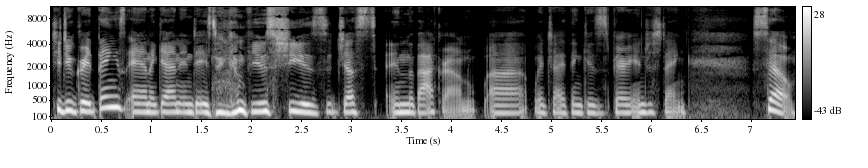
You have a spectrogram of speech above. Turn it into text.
to do great things. And again, in Dazed and Confused, she is just in the background, uh, which I think is very interesting. So,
